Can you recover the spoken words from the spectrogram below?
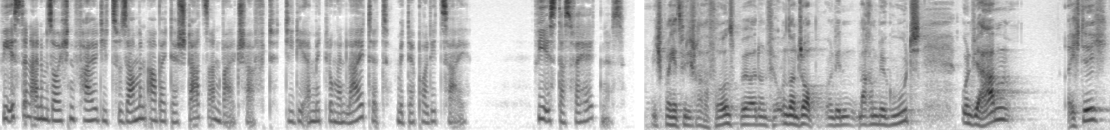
Wie ist in einem solchen Fall die Zusammenarbeit der Staatsanwaltschaft, die die Ermittlungen leitet, mit der Polizei? Wie ist das Verhältnis? Ich spreche jetzt für die Strafverfolgungsbehörde und für unseren Job und den machen wir gut. Und wir haben, richtig,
